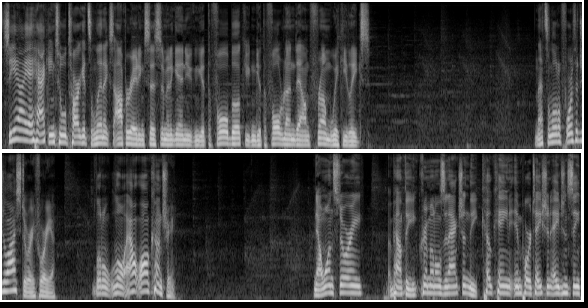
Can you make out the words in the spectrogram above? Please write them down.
CIA hacking tool targets Linux operating system, and again, you can get the full book, you can get the full rundown from WikiLeaks. That's a little Fourth of July story for you. Little little outlaw country. Now, one story about the criminals in action, the Cocaine Importation Agency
